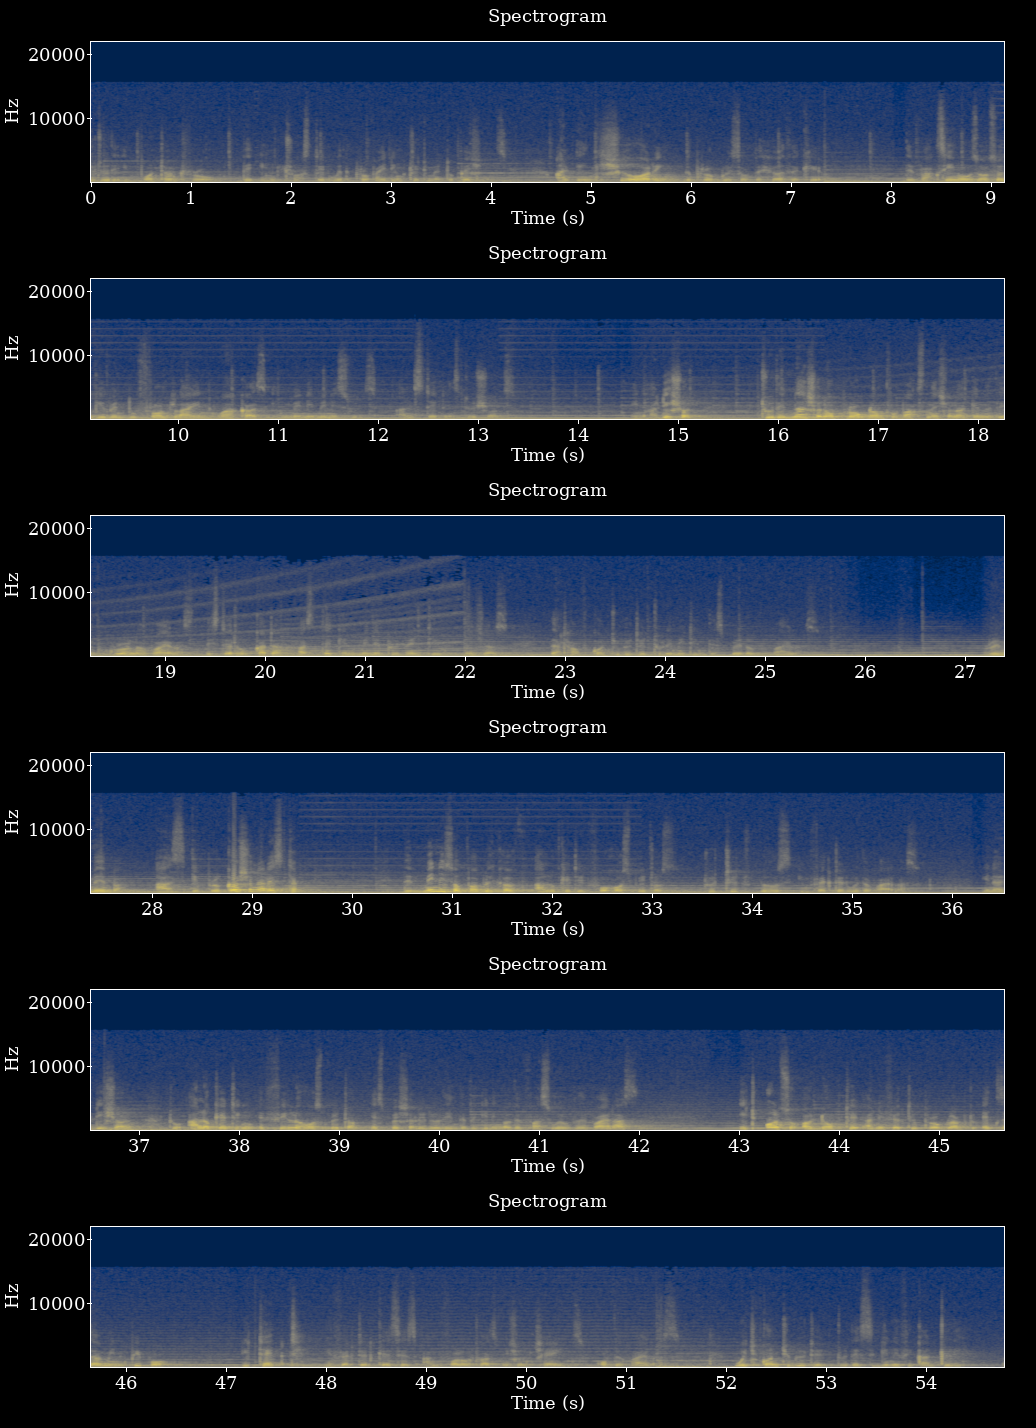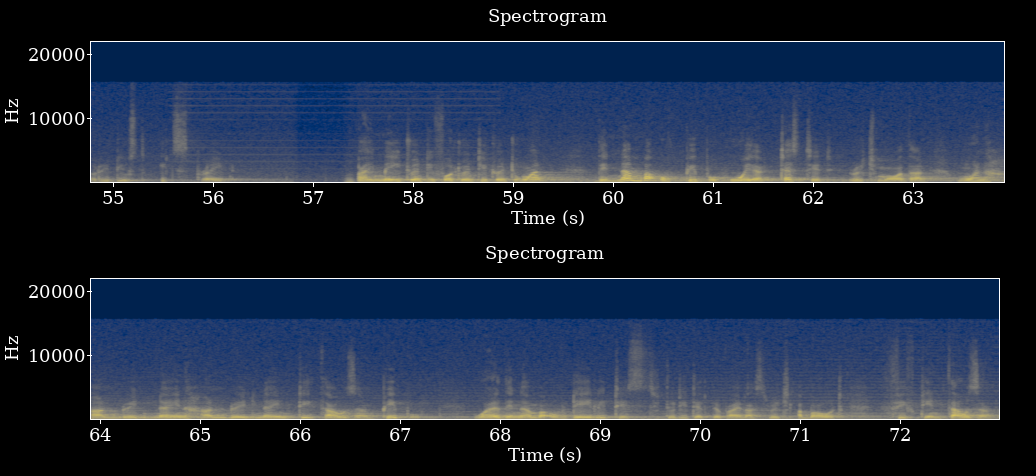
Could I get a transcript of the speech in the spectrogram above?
due to the important role they entrusted with providing treatment to patients and ensuring the progress of the health care. The vaccine was also given to frontline workers in many ministries and state institutions. In addition to the national program for vaccination against the coronavirus, the state of Qatar has taken many preventive measures that have contributed to limiting the spread of the virus. Remember, As a precautionary step, the Ministry of Public Health allocated four hospitals to treat those infected with the virus. In addition to allocating a field hospital, especially during the beginning of the first wave of the virus, it also adopted an effective program to examine people, detect infected cases, and follow transmission chains of the virus, which contributed to the significantly reduced its spread. By May 24, 2021, the number of people who were tested reached more than 100,990,000 people, while the number of daily tests to detect the virus reached about 15,000.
